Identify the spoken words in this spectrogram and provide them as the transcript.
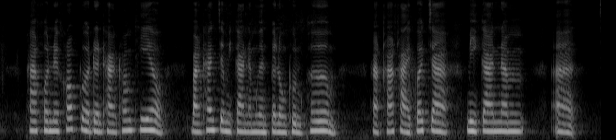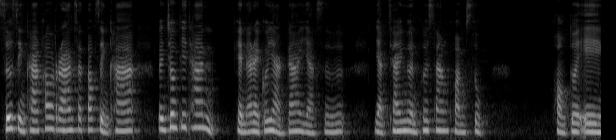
ำพาคนในครอบครัวเดินทางท่องเที่ยว บางท่านจะมีการนำเงินไปลงทุนเพิ่ม หากค้าขายก็จะมีการนำซื้อสินค้าเข้าร้านสต็อกสินค้า เป็นช่วงที่ท่าน เห็นอะไรก็อยากได้อยากซื้อ อยากใช้เงินเพื่อสร้างความสุขของตัวเอง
